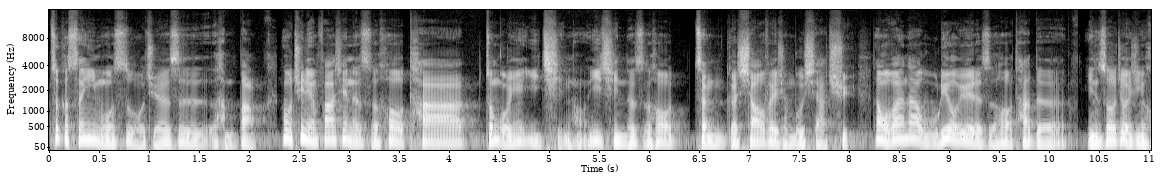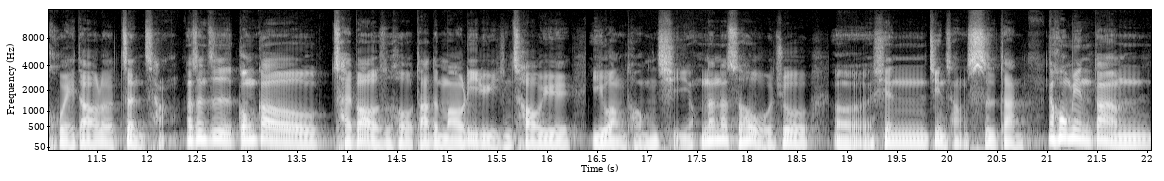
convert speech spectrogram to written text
这个生意模式我觉得是很棒。那我去年发现的时候，他中国因为疫情哈，疫情的时候整个消费全部下去，但我发现它五六月的时候，它的营收就已经回到了正常。那甚至公告财报的时候，它的毛利率已经超越以往同期。那那时候我就呃先进场试单。那后面当然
